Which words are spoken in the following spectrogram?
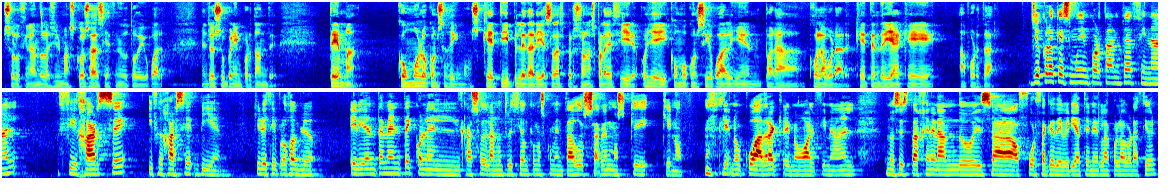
solucionando las mismas cosas y haciendo todo igual. Entonces, súper importante. Tema, ¿cómo lo conseguimos? ¿Qué tip le darías a las personas para decir, oye, ¿y cómo consigo a alguien para colaborar? ¿Qué tendría que aportar? Yo creo que es muy importante al final fijarse y fijarse bien. Quiero decir, por ejemplo, Evidentemente, con el caso de la nutrición que hemos comentado, sabemos que, que no, que no cuadra, que no al final no se está generando esa fuerza que debería tener la colaboración.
